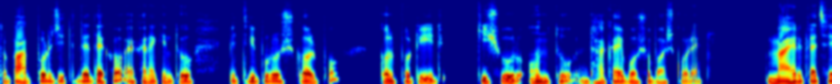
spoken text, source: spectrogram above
তো পাঠ পরিচিতিতে দেখো, এখানে কিন্তু পিতৃপুরুষ গল্প গল্পটির কিশোর অন্তু ঢাকায় বসবাস করে। মায়ের কাছে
